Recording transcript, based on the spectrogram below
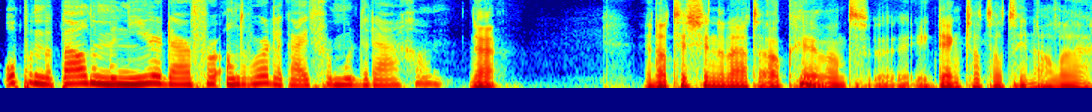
op een bepaalde manier daar verantwoordelijkheid voor moet dragen. En dat is inderdaad ook, hè, Hm. want eh, ik denk dat dat in alle,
